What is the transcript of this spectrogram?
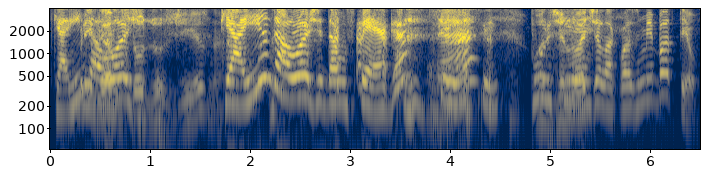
que ainda Brigamos hoje todos os dias, né? que ainda hoje dá uns pega né? sim, sim. Ontem de noite ela quase me bateu.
